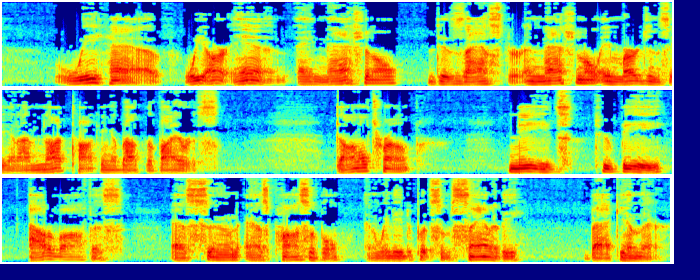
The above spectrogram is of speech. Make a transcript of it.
we have, we are in a national disaster, a national emergency, and I'm not talking about the virus. Donald Trump needs to be out of office as soon as possible, and we need to put some sanity back in there.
